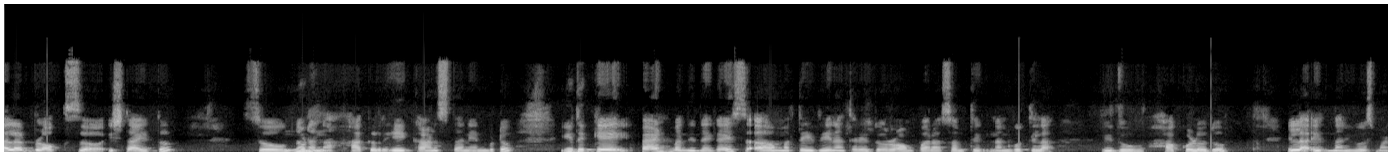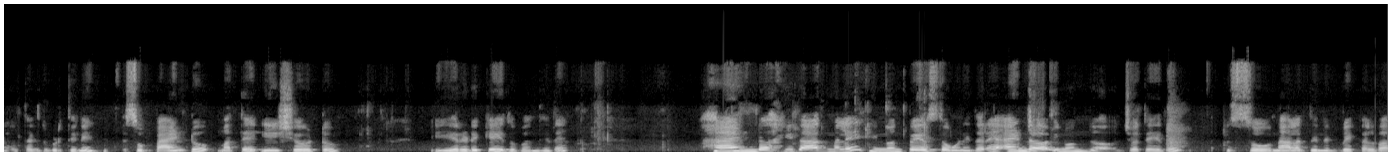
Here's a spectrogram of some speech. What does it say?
ಕಲರ್ ಬ್ಲಾಕ್ಸ್ ಇಷ್ಟ ಆಯಿತು. ಸೊ ನೋಡೋಣ, ಹಾಕಿದ್ರೆ ಹೇಗೆ ಕಾಣಿಸ್ತಾನೆ ಅಂದ್ಬಿಟ್ಟು. ಇದಕ್ಕೆ ಪ್ಯಾಂಟ್ ಬಂದಿದೆ ಗೈಸ್ ಮತ್ತೆ ಇದೇನಂತಾರೆ, ಇದು ರಾಂಪರ ಸಮಥಿಂಗ್ ನನಗೆ ಗೊತ್ತಿಲ್ಲ. ಇದು ಹಾಕ್ಕೊಳ್ಳೋದು ಇಲ್ಲ, ಇದು ನಾನು ಯೂಸ್ ಮಾಡಲು ತೆಗೆದು ಬಿಡ್ತೀನಿ. ಸೊ ಪ್ಯಾಂಟು ಮತ್ತು ಈ ಶರ್ಟು ಈ ಎರಡಕ್ಕೆ ಇದು ಬಂದಿದೆ. ಆ್ಯಂಡ್ ಇದಾದ್ಮೇಲೆ ಇನ್ನೊಂದು ಪೇರ್ಸ್ ತಗೊಂಡಿದ್ದಾರೆ. ಅಂಡ್ ಇನ್ನೊಂದು ಜೊತೆ ಇದು. ಸೊ ನಾಲ್ಕು ದಿನಕ್ಕೆ ಬೇಕಲ್ವಾ?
